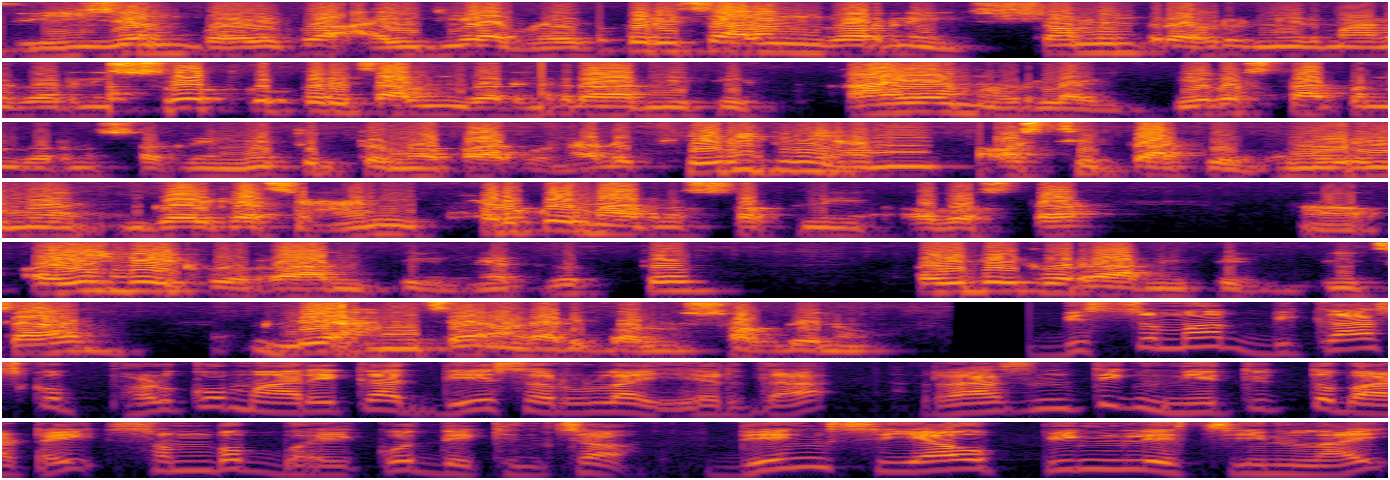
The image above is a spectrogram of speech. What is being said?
भिजन भएको आइडिया भएको परिचालन गर्ने संयन्त्रहरू निर्माण गर्ने स्रोतको परिचालन गर्ने राजनीतिक आयामहरूलाई व्यवस्थापन गर्न सक्ने नेतृत्व नपाएको हुनाले फेरि पनि हामी अस्थिरताको घुमेरीमा गएका छौँ। हामी फड्को मार्न सक्ने अवस्था अहिलेको राजनीतिक नेतृत्व अहिलेको राजनीतिक विचारले हामी चाहिँ अगाडि बढ्न सक्दैनौँ। विश्वमा विकासको फड्को मारेका देशहरूलाई हेर्दा राजनीतिक नेतृत्वबाटै सम्भव भएको देखिन्छ। देङ सियाओ पिङले चीनलाई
